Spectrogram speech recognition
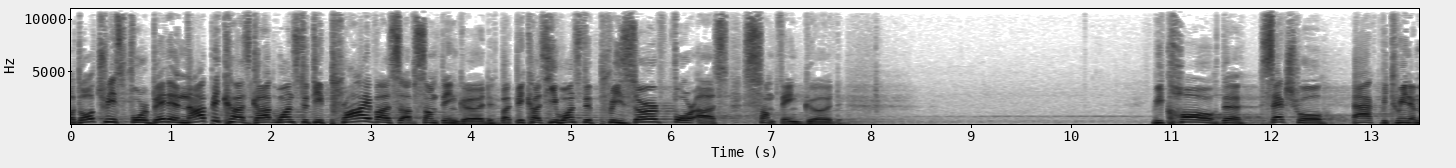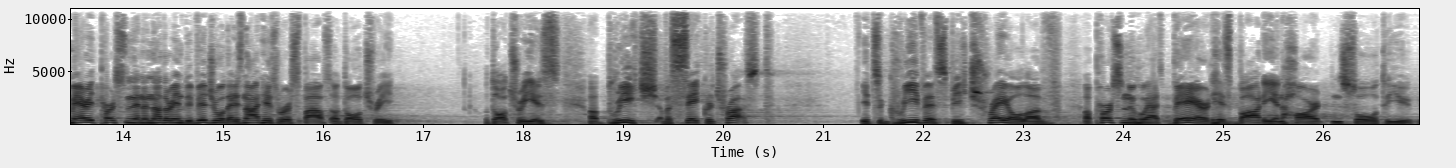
Adultery is forbidden not because God wants to deprive us of something good, but because He wants to preserve for us something good. We call the sexual act between a married person and another individual that is not his or her spouse adultery. Adultery is a breach of a sacred trust. It's a grievous betrayal of a person who has bared his body and heart and soul to you.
